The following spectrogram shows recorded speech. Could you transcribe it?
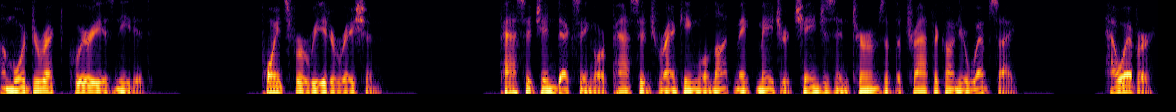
a more direct query is needed. Points for reiteration Passage indexing or passage ranking will not make major changes in terms of the traffic on your website. However,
